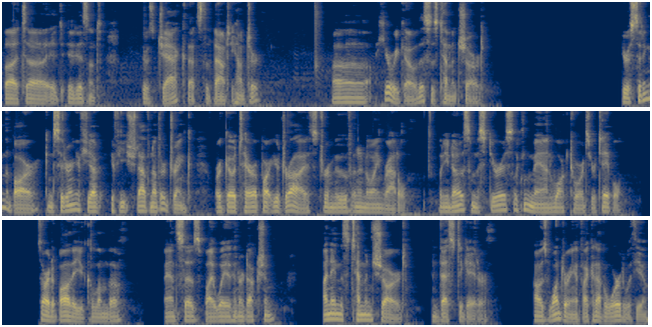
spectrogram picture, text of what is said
but uh, it, it isn't. There's Jack, that's the bounty hunter. Uh, here we go, this is Temmin Shard. You're sitting in the bar, considering if you, have, if you should have another drink, or go tear apart your drives to remove an annoying rattle when you notice a mysterious-looking man walk towards your table. Sorry to bother you, Columbo, man says by way of introduction. My name is Temmin Shard, investigator. I was wondering if I could have a word with you.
